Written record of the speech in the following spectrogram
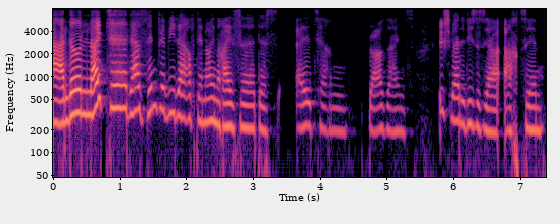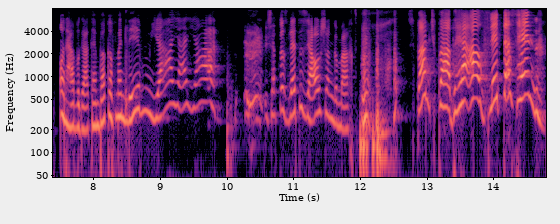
Hallo Leute, da sind wir wieder auf der neuen Reise des älteren Daseins. Ich werde dieses Jahr 18 und habe gar keinen Bock auf mein Leben. Ja, ja, ja. Ich habe das letztes Jahr auch schon gemacht. SpongeBob, hör auf, leg!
